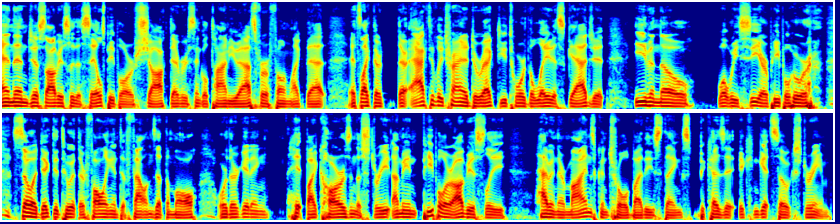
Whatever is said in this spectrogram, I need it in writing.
and then just obviously the salespeople are shocked every single time you ask for a phone like that. It's like they're they're actively trying to direct you toward the latest gadget, even though what we see are people who are so addicted to it they're falling into fountains at the mall or they're getting hit by cars in the street. I mean, people are obviously having their minds controlled by these things because it, it can get so extreme.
